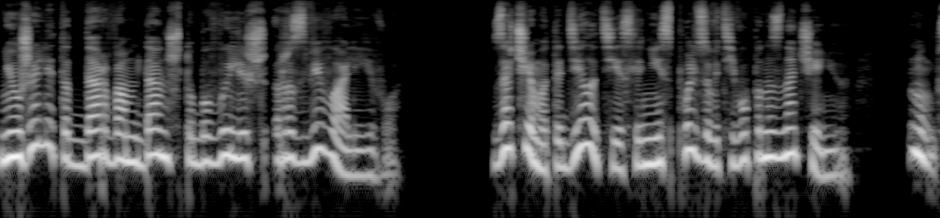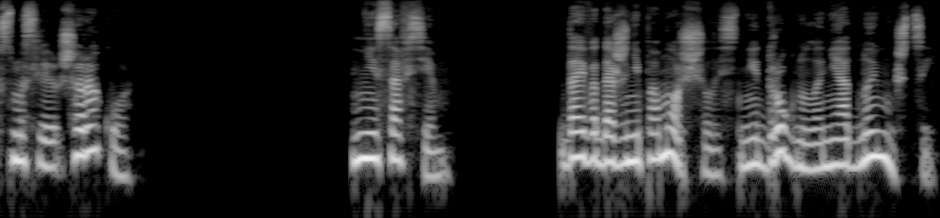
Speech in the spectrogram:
Неужели этот дар вам дан, чтобы вы лишь развивали его? Зачем это делать, если не использовать его по назначению? Ну, в смысле, широко. Не совсем. Дайва даже не поморщилась, не дрогнула ни одной мышцей.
